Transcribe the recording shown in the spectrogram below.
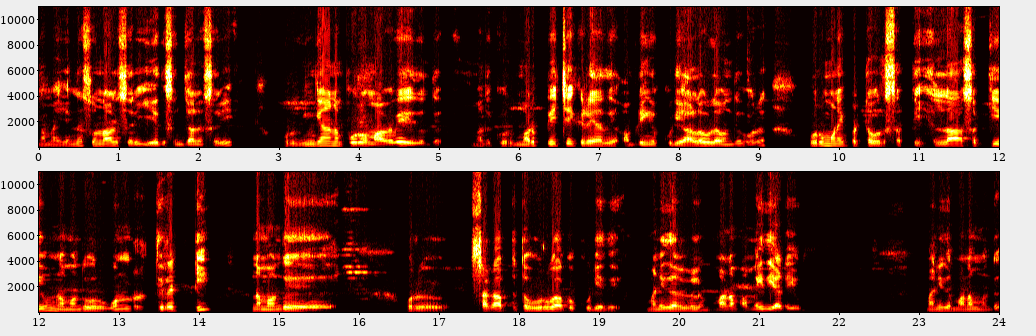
நம்ம என்ன சொன்னாலும் சரி ஏது செஞ்சாலும் சரி ஒரு விஞ்ஞான பூர்வமாகவே இது வந்து அதுக்கு ஒரு மறுபேச்சே கிடையாது அப்படிங்கக்கூடிய அளவில் வந்து ஒரு ஒருமுனைப்பட்ட ஒரு சக்தி. எல்லா சக்தியும் நம்ம வந்து ஒரு ஒன்று திரட்டி நம்ம வந்து ஒரு சகாப்தத்தை உருவாக்கக்கூடியது. மனிதர்களும் மனம் அமைதி அடையும். மனித மனம் வந்து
